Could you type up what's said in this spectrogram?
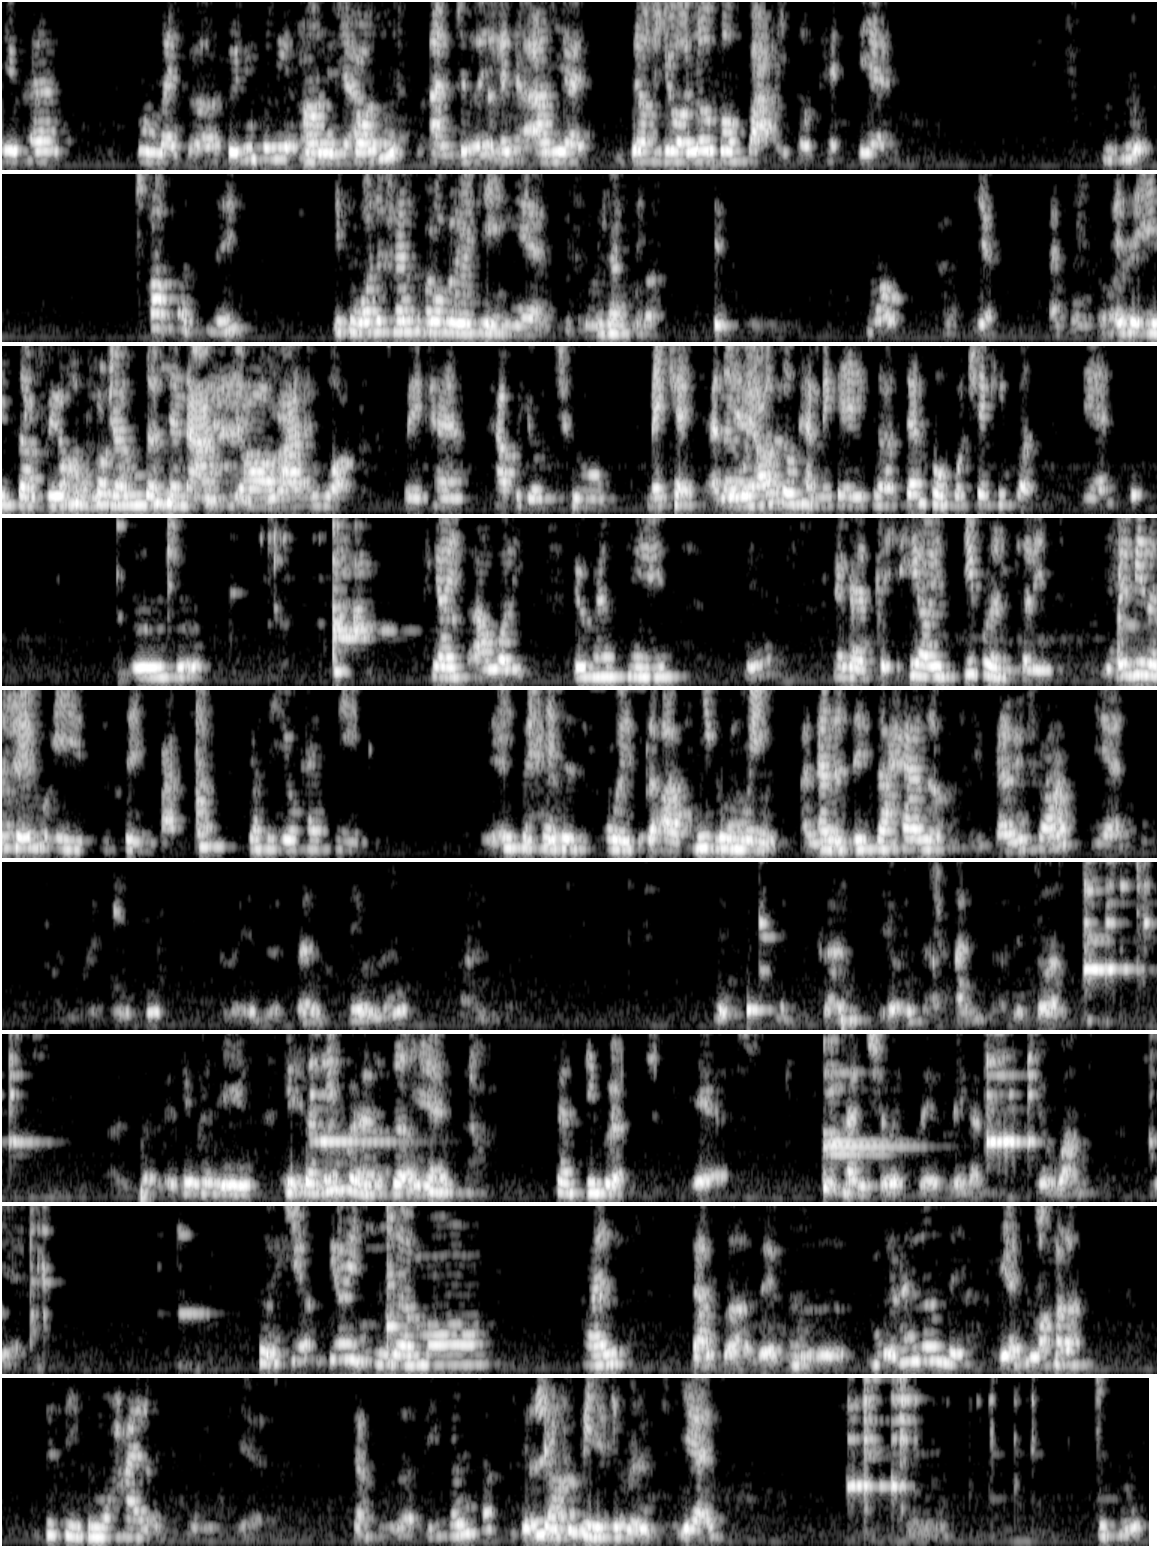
you can make a 3D printing on this Yeah. bottles and Just uh, let us yes, the, your logo file is okay. yes. Mm-hmm. How about this? It's water transfer. Yes, it's good. Interesting. It's more. Yeah. I think so. It is a field. Just send us your Yes. artwork. We can help you to make it, and then we also can make it a sample for checking first. Yes. Mm-hmm. Here is our list. You can see it. Yes. You can see here is different list. yes. Maybe the shape is the same, but here you can see it. It's headed with a sneaker ring, and this is a hazard. You can this trust. yes. This is and this is stand still and this this is stand still and this one. And this You can see is It's a different. uh, Yes. It's different. Yes. You can choose this because you want it. Yeah. So here, here is the more. I uh, this. Uh, this highlight this. yes, more. This is more highlight. Yes. Just the different. A little bit different. Yes. Mm-hmm.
